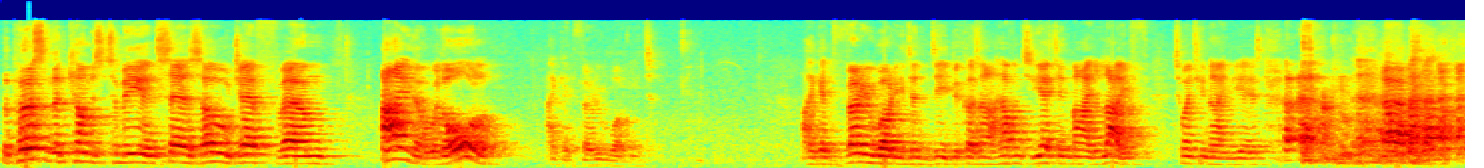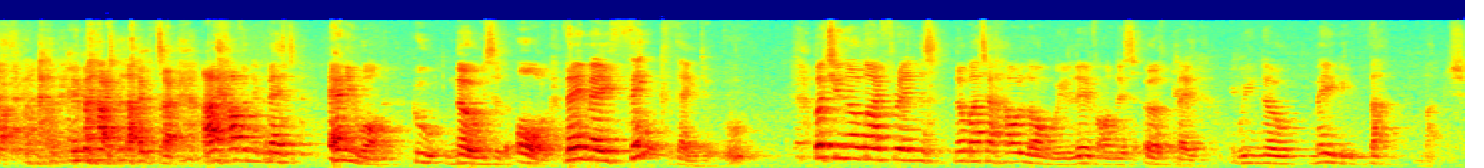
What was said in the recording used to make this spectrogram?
The person that comes to me and says, oh, Geoff, um, I know it all, I get very worried. I get very worried indeed because I haven't yet in my life, 29 years, in my lifetime, I haven't met anyone who knows it all. They may think they do, but you know, my friends, no matter how long we live on this earth plane, we know maybe that much.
